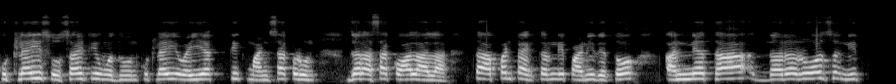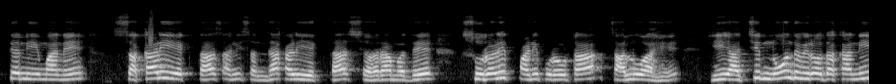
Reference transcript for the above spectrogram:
कुठल्याही सोसायटीमधून कुठल्याही वैयक्तिक माणसाकडून जर असा कॉल आला तर आपण टँकरने पाणी देतो. अन्यथा दररोज नित्यनियमाने सकाळी एक तास आणि संध्याकाळी एक तास शहरामध्ये सुरळीत पाणी पुरवठा चालू आहे. ही याची नोंद विरोधकांनी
